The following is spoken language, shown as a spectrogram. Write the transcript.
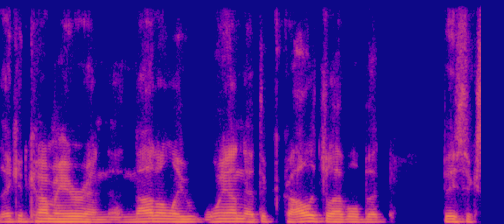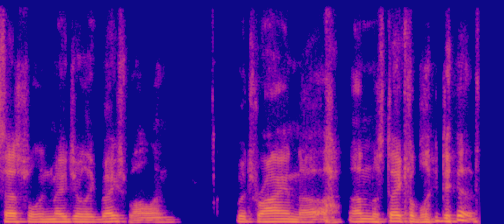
they could come here and, and not only win at the college level, but be successful in Major League Baseball, and which Ryan uh, unmistakably did.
